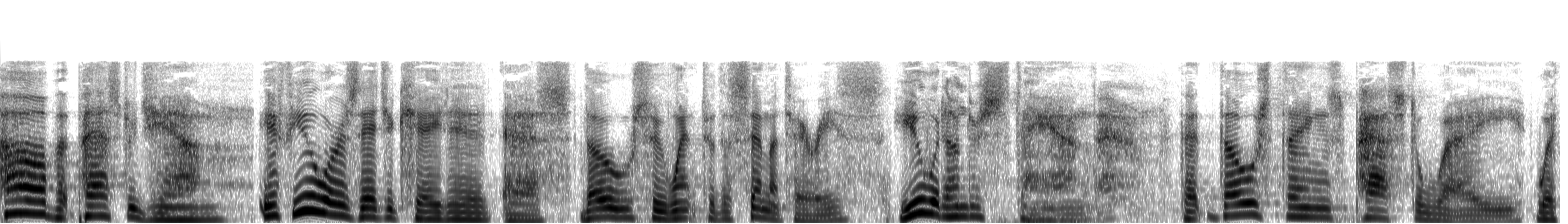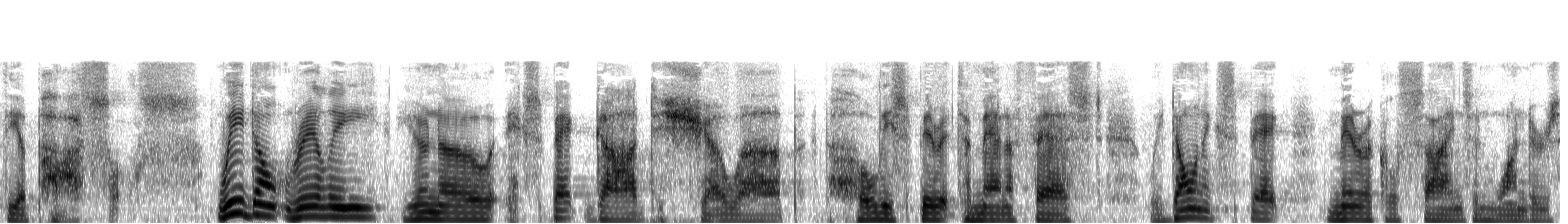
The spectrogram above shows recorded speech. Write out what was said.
Oh, but Pastor Jim, if you were as educated as those who went to the cemeteries, you would understand that those things passed away with the apostles. We don't really, you know, expect God to show up, the Holy Spirit to manifest. We don't expect miracles, signs and wonders.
